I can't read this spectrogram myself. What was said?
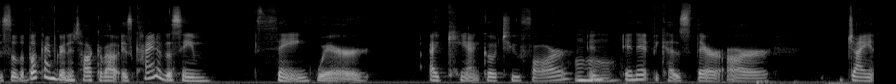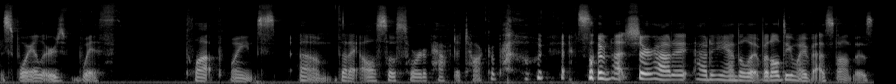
so the book I'm going to talk about is kind of the same thing where I can't go too far mm-hmm. in, in it because there are giant spoilers with plot points um, that I also sort of have to talk about. so I'm not sure how to how to handle it, but I'll do my best on this.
